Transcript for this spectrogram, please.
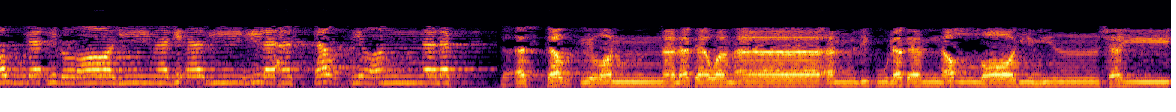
قول إبراهيم لأبيه لأستغفرن لك. لأستغفرن لك وما أملك لك من الله من شيء.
